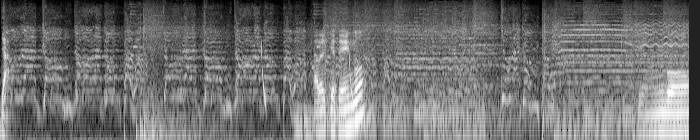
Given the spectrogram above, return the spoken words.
Ya. A ver qué tengo. Ah.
